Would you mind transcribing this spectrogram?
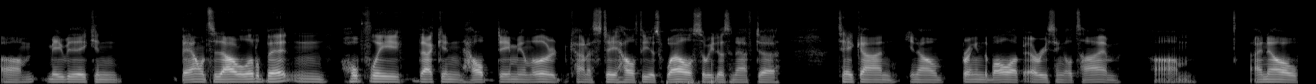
um, maybe they can balance it out a little bit, and hopefully that can help Damian Lillard kind of stay healthy as well, so he doesn't have to take on you know bringing the ball up every single time. Um, I know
